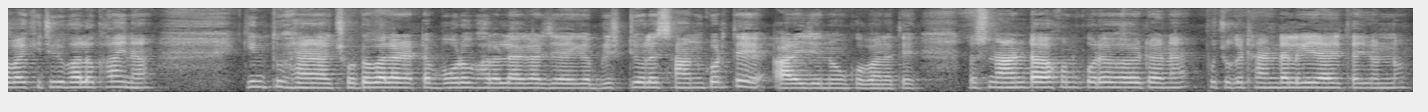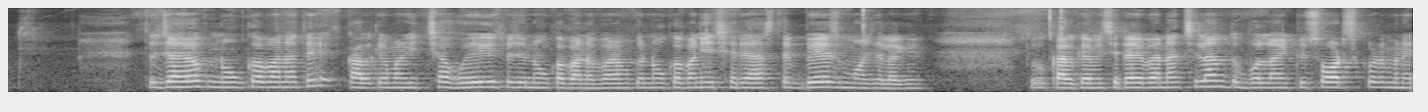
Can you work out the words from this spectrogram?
সবাই খিচুড়ি ভালো খায় না, কিন্তু হ্যাঁ ছোটোবেলার একটা বড় ভালো লাগার জায়গা, বৃষ্টি হলে স্নান করতে আর এই যে নৌকো বানাতে। তো স্নানটা এখন করে হয়ে ওঠে না, পুচুকে ঠান্ডা লেগে যায় তাই জন্য। তো যাই হোক, নৌকা বানাতে কালকে আমার ইচ্ছা হয়ে গেছে যে নৌকা বানাবো আর আমাকে নৌকা বানিয়ে ছেড়ে আসতে বেশ মজা লাগে। তো কালকে আমি সেটাই বানাচ্ছিলাম, তো বললাম একটু শর্টস করে মানে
